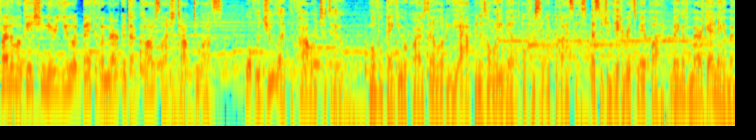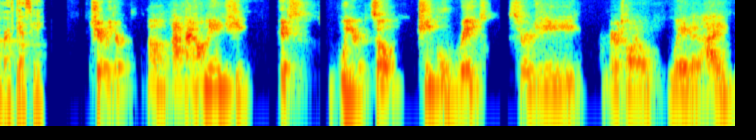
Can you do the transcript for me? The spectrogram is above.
Find a location near you at bankofamerica.com slash talk to us. What would you like the power to do? Mobile banking requires downloading the app and is only available for select devices. Message and data rates may apply. Bank of America and a member FDIC. Cheerleader. Um, I, I don't mean, he, it's weird. So people rate Sergi Roberto in a way that I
